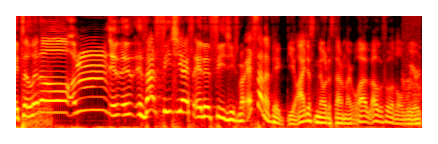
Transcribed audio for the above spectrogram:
It's a little... Um, is, is, that CGI? It is CG smoke. It's not a big deal. I just noticed that. I'm like, well, that was a little weird.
